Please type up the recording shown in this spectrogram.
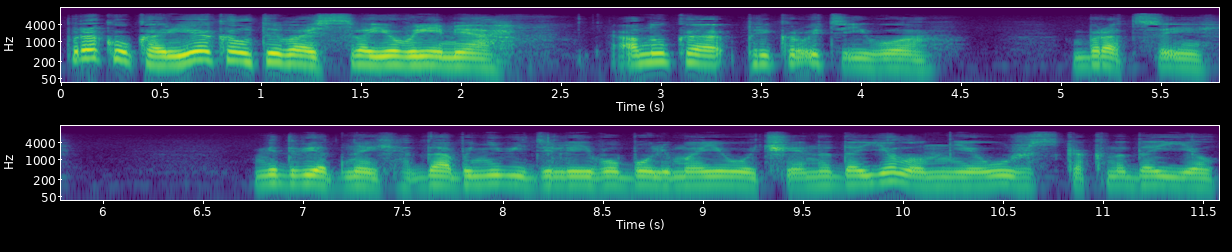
«Прокукарекал ты, Вась, свое время! А ну-ка, прикройте его, братцы!» Медведной, дабы не видели его боли мои очи. Надоел он мне ужас, как надоел.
